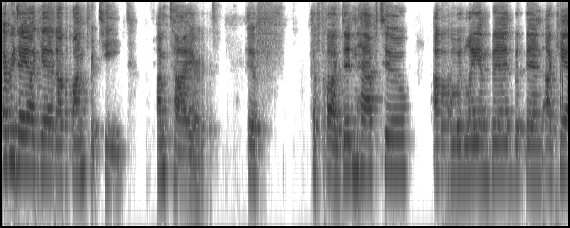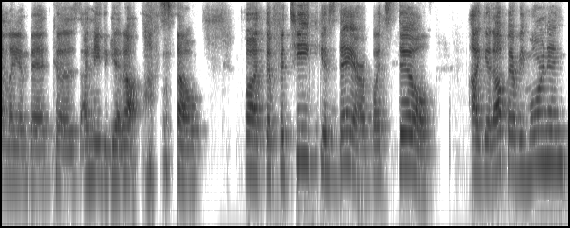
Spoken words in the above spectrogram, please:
every day I get up, I'm fatigued. I'm tired. If if I didn't have to, I would lay in bed, but then I can't lay in bed because I need to get up. so, but the fatigue is there, but still, I get up every morning.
